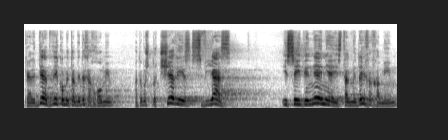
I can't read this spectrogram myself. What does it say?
כי על ידי הדביקו בתלמידי חכמים, потому что через связь и соединение с Талмидей Хахамим,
